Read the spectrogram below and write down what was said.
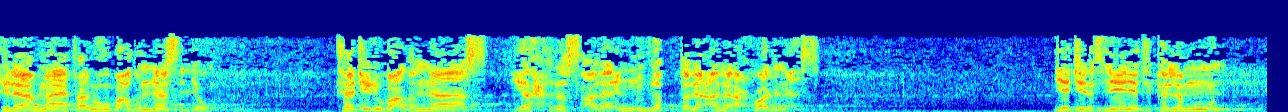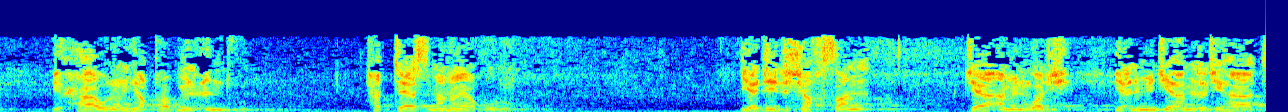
خلاف ما يفعله بعض الناس اليوم. تجد بعض الناس يحرص على أنه يطلع على أحوال الناس. يجد اثنين يتكلمون يحاول أن يقرب من عندهم حتى يسمع ما يقولون. يجد شخصا جاء من وجه يعني من جهة من الجهات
